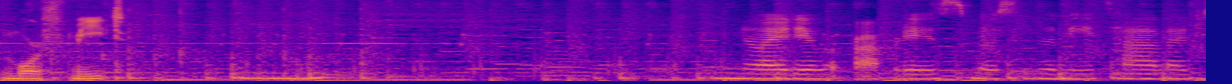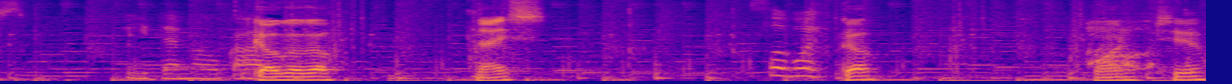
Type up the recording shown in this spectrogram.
Morph meat. Mm-hmm. No idea what properties most of the meats have. I just feed them. Oh god. Go, go, go. Nice. Slow boy. Go. One, Oh, two.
